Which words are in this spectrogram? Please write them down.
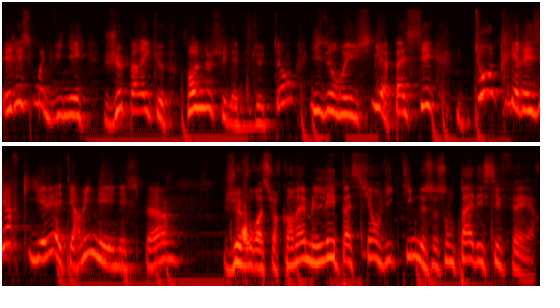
Et laisse-moi deviner, je parie que pendant ce laps de temps, ils ont réussi à passer toutes les réserves qu'il y avait à terminer, n'est-ce pas? Je vous rassure quand même, les patients victimes ne se sont pas laissés faire.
